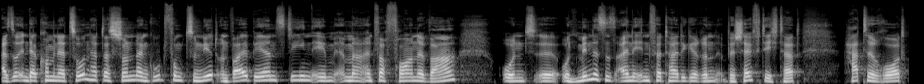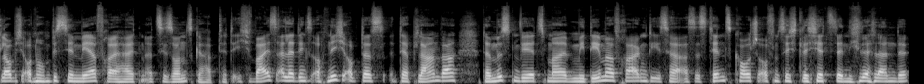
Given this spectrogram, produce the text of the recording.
also in der Kombination hat das schon dann gut funktioniert und weil Bernstein eben immer einfach vorne war und, äh, und mindestens eine Innenverteidigerin beschäftigt hat, hatte Roth, glaube ich, auch noch ein bisschen mehr Freiheiten, als sie sonst gehabt hätte. Ich weiß allerdings auch nicht, ob das der Plan war. Da müssten wir jetzt mal Midema fragen, die ist ja Assistenzcoach offensichtlich jetzt der Niederlande.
